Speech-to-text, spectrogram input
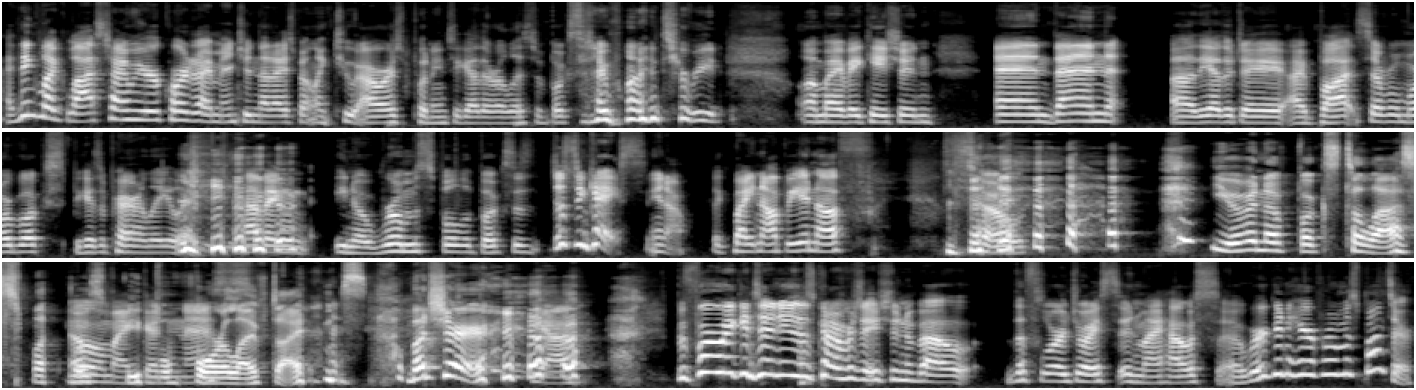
I think like last time we recorded, I mentioned that I spent like two hours putting together a list of books that I wanted to read on my vacation. And then uh, the other day, I bought several more books because apparently, like having you know rooms full of books is just in case, you know, like might not be enough. So you have enough books to last like most Oh people goodness. four lifetimes. but sure. yeah. Before we continue this conversation about the floor joists in my house, uh, we're going to hear from a sponsor.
